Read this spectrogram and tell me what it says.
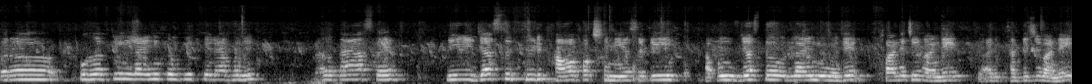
तर पूर्ण तीन लाईनी कंप्लीट केल्या आपण काय असतंय की जास्त फीड खावा पक्षांनी यासाठी आपण जास्त लाईन म्हणजे पाण्याचे भांडे आणि खाद्याचे भांडे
